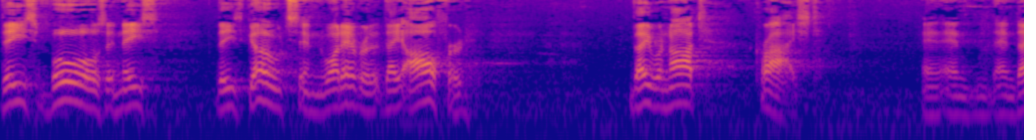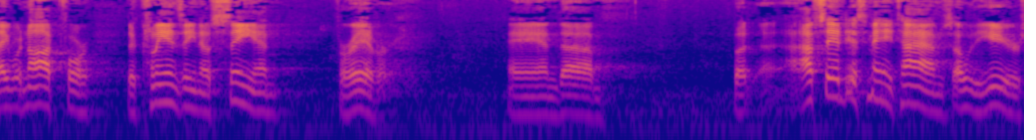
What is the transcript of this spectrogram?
These bulls and these these goats and whatever they offered, they were not Christ. And, and, and they were not for the cleansing of sin forever. And, um, but I've said this many times over the years,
